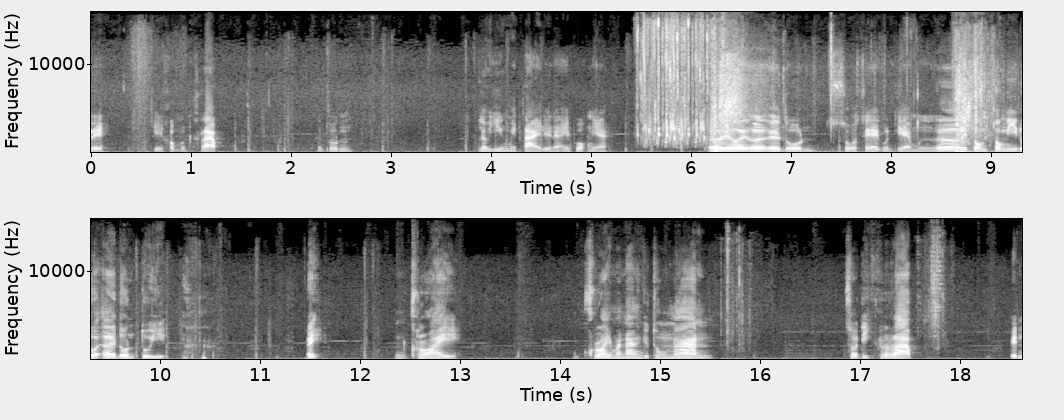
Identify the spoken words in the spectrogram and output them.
เลยโอเคขอบคุณครับกระสุนแล้วยิงไม่ตายด้วยนะไอ้พวกเนี้ยเอ้ยเฮ้ยเอ้ยเอ้ยโดนโซ่แทรกกุญแจมือเอ้ยตรงตรงนี้ด้วยเอ้ยโดนตุ๋ยเฮ้ยใครใครมานั่งอยู่ตรงนั้นสวัสดีครับ เป็น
